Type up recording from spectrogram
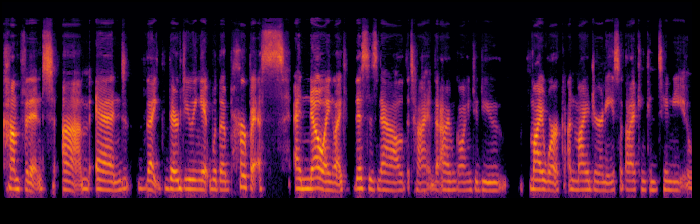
confident um, and like they're doing it with a purpose and knowing like this is now the time that i'm going to do my work on my journey so that i can continue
